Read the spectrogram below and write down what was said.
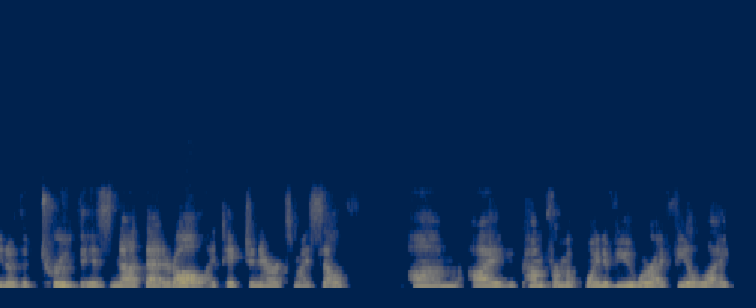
you know the truth is not that at all i take generics myself um, i come from a point of view where i feel like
